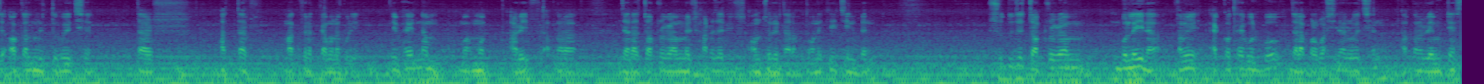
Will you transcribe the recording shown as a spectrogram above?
যে অকাল মৃত্যু হয়েছে, তার আত্মার মাগফেরাত কামনা করি। এই ভাইয়ের নাম মোহাম্মদ আরিফ। আপনারা যারা চট্টগ্রামের হাটাজারির অঞ্চলের, তারা হয়তো অনেকেই চিনবেন। শুধু যে চট্টগ্রাম বলেই না, আমি এক কথায় বলব, যারা প্রবাসীরা রয়েছেন, আপনারা রেমিটেন্স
